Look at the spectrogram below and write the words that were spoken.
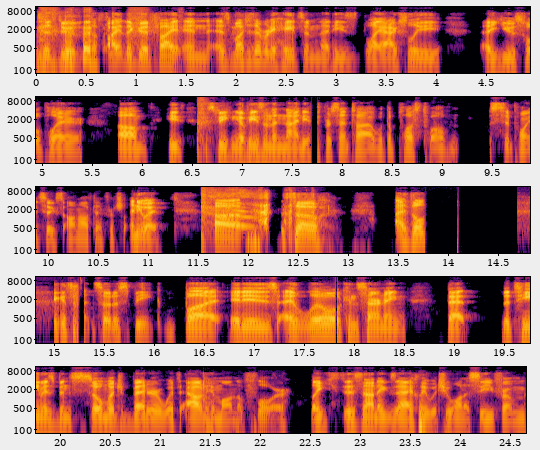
to do to fight the good fight, and as much as everybody hates him, that he's like actually a useful player. Um, he speaking of, he's in the 90th percentile with a plus 12.6 on off differential. Anyway, uh, so I don't think it's so to speak, but it is a little concerning that the team has been so much better without him on the floor. Like it's not exactly what you want to see from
